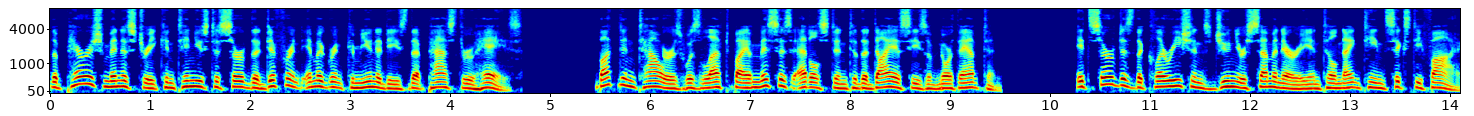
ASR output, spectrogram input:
The parish ministry continues to serve the different immigrant communities that pass through Hayes. Buckden Towers was left by a Mrs. Edelston to the Diocese of Northampton. It served as the Claretians Junior Seminary until 1965.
